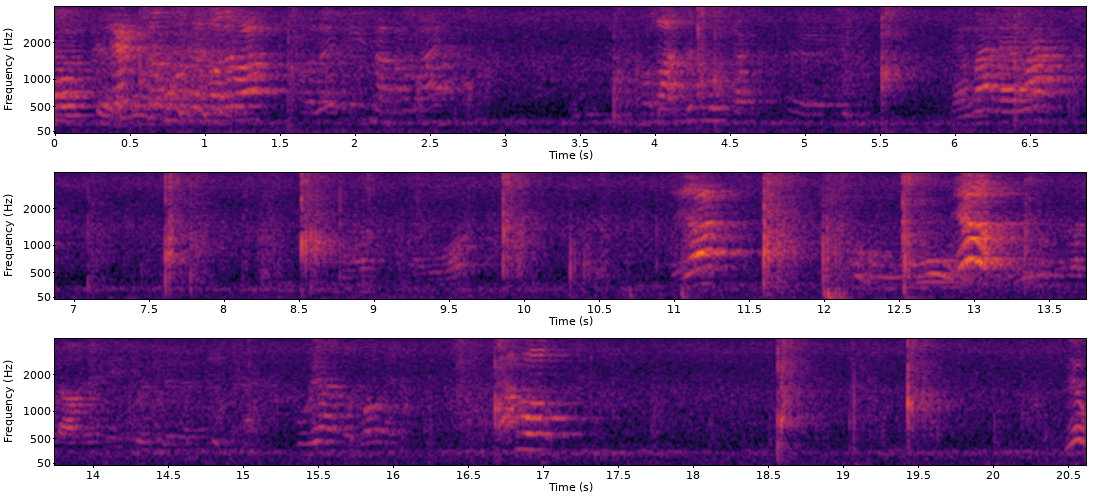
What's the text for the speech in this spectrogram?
ยังเกิด เล็กจะพูดจะโดนได้ปะเอาเล็กนี่สั่งเอาไว้ สั่งจะพูดครับแรงมากแรงมากเดี๋ยว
